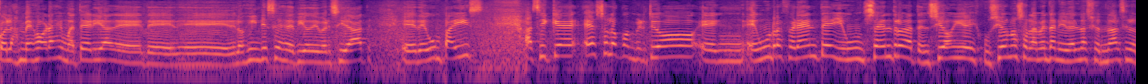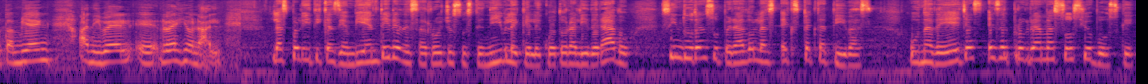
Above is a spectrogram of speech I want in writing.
con las mejoras en materia de, los índices de biodiversidad eh, de un país. Así que eso lo convirtió en, un referente y un centro de atención y de discusión, no solamente a nivel nacional, sino también a nivel eh, regional. Las políticas de ambiente y de desarrollo sostenible que el Ecuador ha liderado sin duda han superado las expectativas. Una de ellas es el programa Socio Bosque,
